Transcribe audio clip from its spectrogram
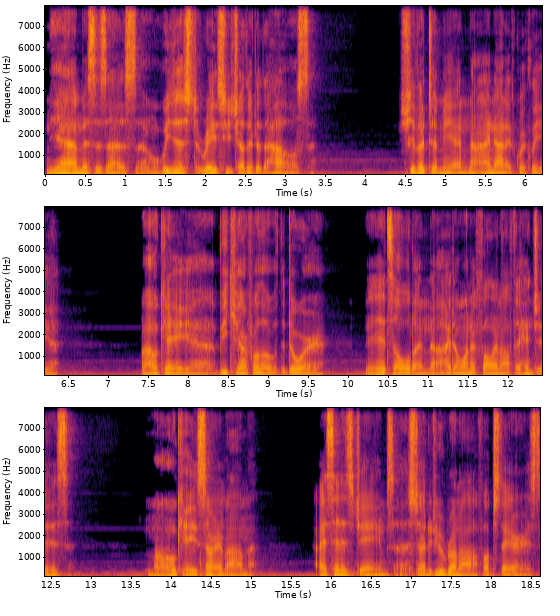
Yeah, Mrs. S., we just raced each other to the house. She looked at me and I nodded quickly. Okay, uh, be careful though with the door. It's old and I don't want it falling off the hinges. Okay, sorry, Mom. I said as James uh, started to run off upstairs.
